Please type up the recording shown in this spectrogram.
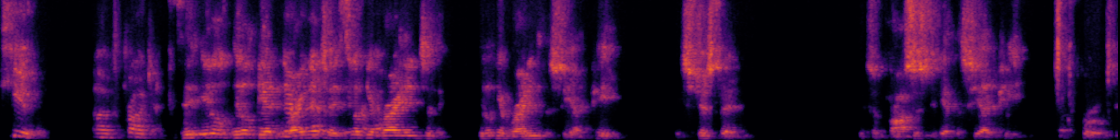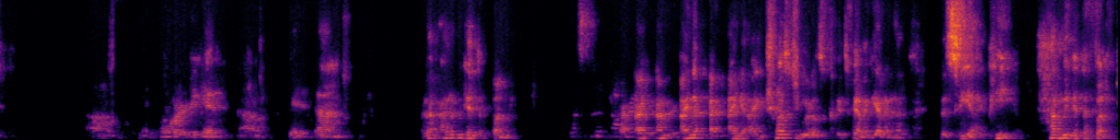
queue of projects? It, it'll, it'll get Never right into, it'll get right into the, it'll get right into the CIP. It's just that. It's a process to get the CIP approved. Um, in order to get, um, get it done, How, do we get the funding? I, I, I, I, trust you, it's, it's gonna get in the, the CIP. How do we get the funding?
